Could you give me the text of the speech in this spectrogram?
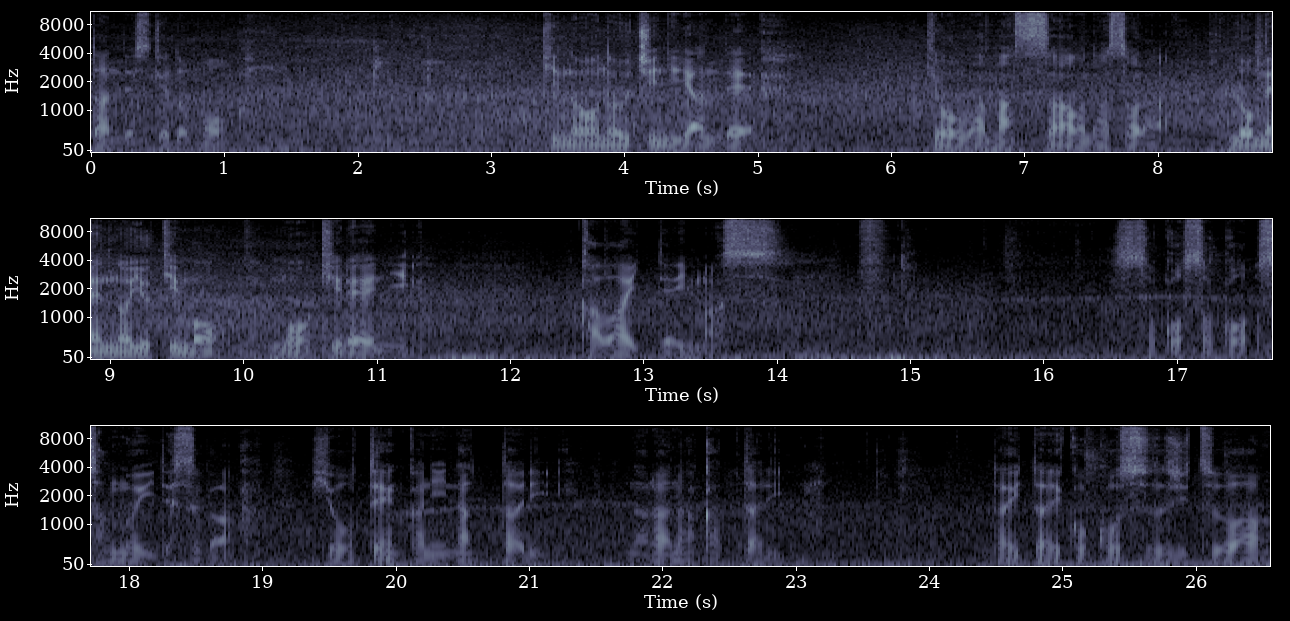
たんですけども昨日のうちに止んで今日は真っ青な空。路面の雪ももう綺麗に乾いています。そこそこ寒いですが氷点下になったりならなかったり。だいたいここ数日は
